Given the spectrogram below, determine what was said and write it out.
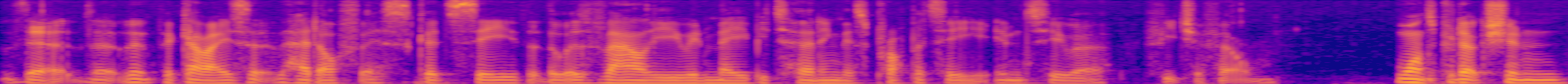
the, the, the guys at the head office could see that there was value in maybe turning this property into a feature film. Once production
